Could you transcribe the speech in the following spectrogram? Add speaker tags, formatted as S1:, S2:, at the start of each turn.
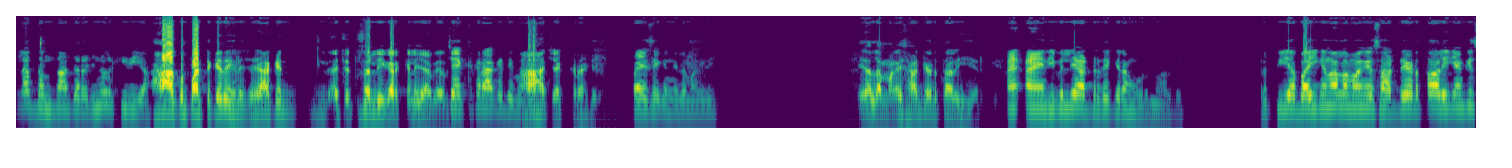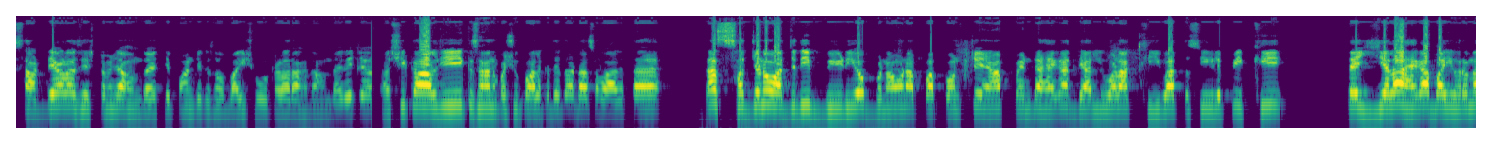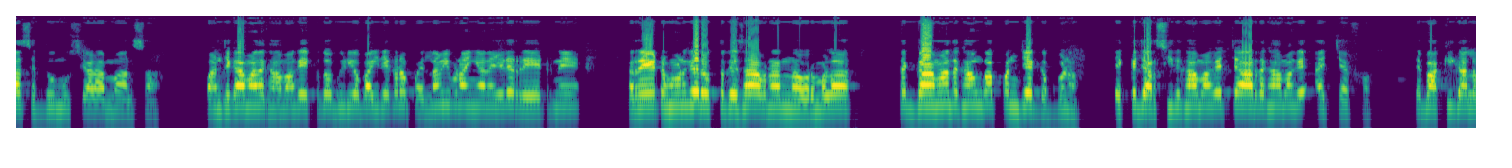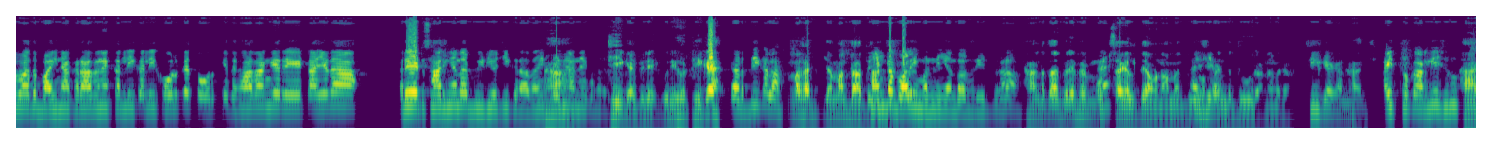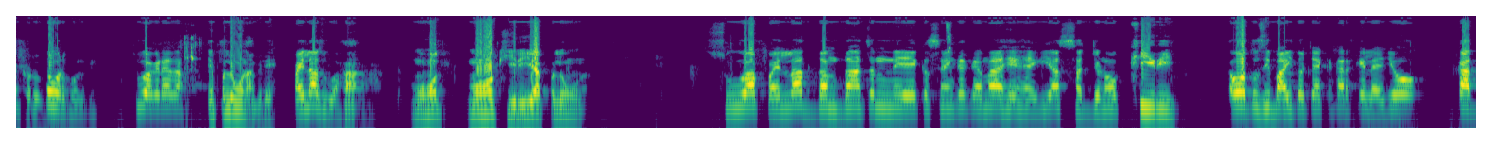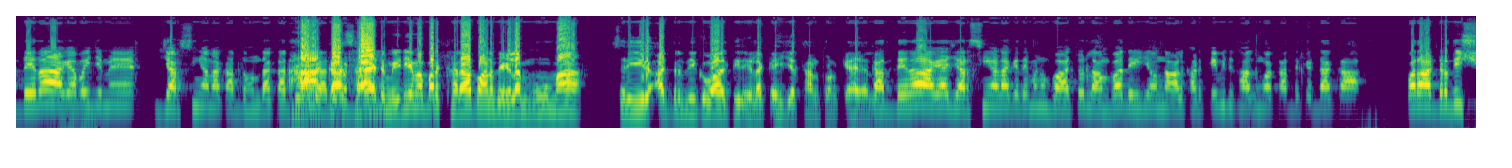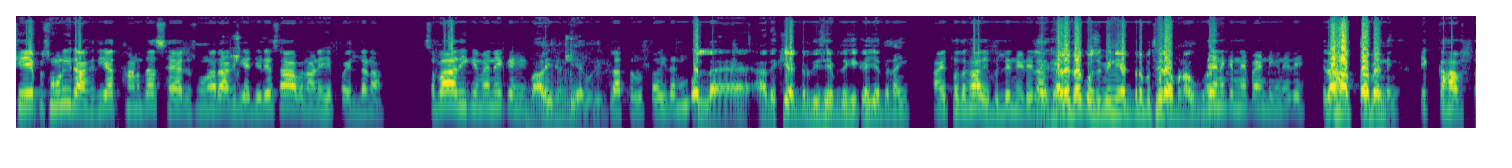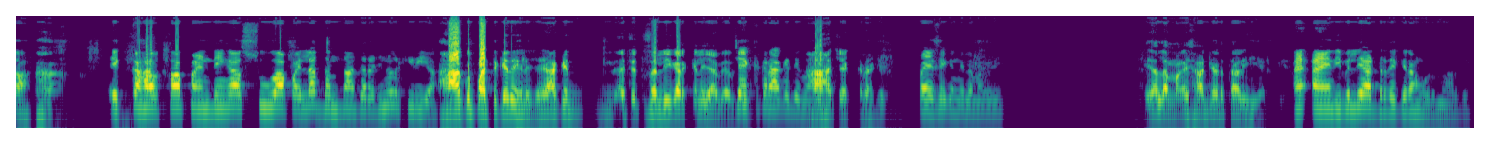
S1: ਪਹਿਲਾਂ ਦੰਦਾਂ 'ਚ origignal ਖੀਰੀ ਆ।
S2: ਹਾਂ ਕੋਈ ਪੱਟ ਕੇ ਦੇਖ ਲੈ ਚਾਹੇ ਆ ਕੇ ਇੱਥੇ ਤਸੱਲੀ ਕਰਕੇ ਲੈ ਜਾਵੇ ਆਪਦੀ।
S1: ਚੈੱਕ ਕਰਾ ਕੇ
S2: ਹਾਂ
S1: ਦੇਵਾਂਗੇ।
S2: ਹਾਂ ਚੈੱਕ ਕਰਾ ਕੇ।
S1: ਪੈਸੇ ਕਿੰਨੇ ਲਵਾਂਗੇ ਇਹਦੇ
S2: ਇਹਦਾ ਲਵਾਂਗੇ 48500 ਰੁਪਏ
S1: ਐ ਐਂ ਦੀ ਬੱਲੇ ਆਰਡਰ ਦੇ ਕਿਰਾਂ ਹੋਰ ਮਾਰ ਦੇ? ਰੁਪਿਆ ਬਾਈ ਕਹਿੰਦਾ ਲਵਾਂਗੇ 48.5 ਕਿਉਂਕਿ ਸਾਡੇ ਵਾਲਾ ਸਿਸਟਮ ਜਾਂ ਹੁੰਦਾ ਇੱਥੇ 500 ਬਾਈ ਛੋਟ ਵਾਲਾ ਰੱਖਦਾ ਹੁੰਦਾ ਇਹਦੇ ਚ। ਸਤਿ ਸ਼੍ਰੀ ਅਕਾਲ ਜੀ ਕਿਸਾਨ ਪਸ਼ੂ ਪਾਲਕ ਤੇ ਤੁਹਾਡਾ ਸਵਾਗਤ ਹੈ। ਤਾਂ ਸੱਜਣੋ ਅੱਜ ਦੀ ਵੀਡੀਓ ਬਣਾਉਣ ਆਪਾਂ ਪਹੁੰਚੇ ਆ ਪਿੰਡ ਹੈਗਾ ਦਿਆਲੂ ਵਾਲਾ ਖੀਵਾ ਤਹਿਸੀਲ ਭੀਖੀ। ਤੇ ਜ਼ਿਲ੍ਹਾ ਹੈਗਾ ਬਾਈ ਹੋਰਾਂ ਦਾ ਸਿੱਧੂ ਮੂਸੇ ਵਾਲਾ ਮਾਨਸਾ। ਪੰਜ ਗਾਵਾਂ ਦਿਖਾਵਾਂਗੇ, ਇੱਕ ਦੋ ਵੀਡੀਓ ਬਾਈ ਦੇ ਘਰੋਂ ਪਹਿਲਾਂ ਵੀ ਬਣਾਈਆਂ ਨੇ, ਜਿਹੜੇ ਰੇਟ ਨੇ, ਰੇਟ ਹੋਣਗੇ ਰੁੱਤ ਦੇ ਹਿਸਾਬ ਨਾਲ ਨਾਰਮਲ ਤੇ ਗਾਵਾਂ ਦਿਖਾਉਂਗਾ ਪੰਜੇ ਗੱਬਣ, ਇੱਕ ਜਰਸੀ ਦਿਖਾਵਾਂਗੇ, ਚਾਰ ਦਿਖਾਵਾਂਗੇ ਐਚ ਐਫ ਤੇ ਬਾਕੀ ਗੱਲਬਾਤ ਬਾਈ ਨਾਲ ਕਰਾ ਦੇਣੇ ਕੱਲੀ ਕੱਲੀ ਖੋਲ ਕੇ ਤੋੜ ਕੇ ਦਿਖਾ ਦਾਂਗੇ। ਰੇਟ ਆ ਜਿਹੜਾ ਰੇਟ ਸਾਰੀਆਂ ਦਾ ਵੀਡੀਓ 'ਚ ਹੀ ਕਰਾ ਦਾਂਗੇ ਕਿੰਨੇ ਨੇ ਫਿਰ।
S2: ਠੀਕ ਹੈ ਵੀਰੇ ਪੂਰੀ ਹੋ ਠੀਕ ਹੈ?
S1: ਚੜਦੀ ਕਲਾ।
S2: ਮੈਂ ਕਿਹਾ ਜਮਾ ਦਾਤੇ
S1: ਠੰਡ ਵਾਲੀ। ਮੰਨੀ ਜਾਂਦਾ ਸਰੀਰ ਤੇਰਾ
S2: ਠੰਡ ਤਾਂ ਵੀਰੇ ਫਿਰ ਮੋਟਰਸਾਈਕਲ ਤੇ ਆਉਣਾ ਮੈਂ ਦੂਰੋਂ। ਪਿੰਡ ਦੂਰ ਆ ਨਾ ਮੇਰਾ।
S1: ਠੀਕ ਹੈ ਗੱਲ।
S2: ਹਾਂਜੀ।
S1: ਇੱਥੋਂ ਕਰ ਲਈਏ ਸ਼ੁਰੂ?
S2: ਹਾਂ ਕਰੋ।
S1: ਤੋਰ ਖੋਲ ਕੇ। ਸੂਆ ਕਿਹੜਾ ਦਾ
S2: ਇਹ ਪਲੂਣ ਆ ਵੀਰੇ।
S1: ਪਹਿਲਾ ਸੂਆ?
S2: ਹਾਂ। ਮੋਹ ਮੋਹ ਖੀਰੀ ਆ ਪਲੂਣ।
S1: ਸੂਆ ਪਹਿਲਾ ਦੰਦਾਂ 'ਚ ਨੇਕ ਸਿੰਘ ਕਹਿੰਦਾ ਇਹ ਹੈਗੀ ਆ ਸੱਜਣੋ ਖੀਰੀ। ਉਹ ਤੁਸੀਂ ਬਾਈ ਤੋਂ ਚੈੱਕ ਕਰਕੇ ਲੈ ਜਿਓ। ਕੱਦ ਇਹਦਾ ਆ ਗਿਆ ਬਾਈ ਜਿਵੇਂ ਜਰਸੀਆਂ ਦਾ ਕੱਦ ਹੁੰਦਾ ਕੱਦ ਇਹਦਾ ਜ਼ਿਆਦਾ ਵੱਡਾ
S2: ਸੈਟ ਮੀਡੀਅਮ ਆ ਪਰ ਖਰਾ ਪਾਣ ਦੇਖ ਲੈ ਮੂੰਹ ਮਾਂ ਸਰੀਰ ਆਰਡਰ ਦੀ ਕੁਆਲਿਟੀ ਦੇਖ ਲੈ ਕਹੀ ਜੇ ਥਣ ਥਣ ਕਿਹਾ ਜਾਂਦਾ
S1: ਕੱਦ ਇਹਦਾ ਆ ਗਿਆ ਜਰਸੀਆਂ ਵਾਲਾ ਕਿਤੇ ਮੈਨੂੰ ਬਾਅਦ ਚੋਂ ਲਾਂਬਾ ਦੇਈ ਜਾਓ ਨਾਲ ਖੜ ਕੇ ਵੀ ਦਿਖਾ ਦੂੰਗਾ ਕੱਦ ਕਿੱਡਾ ਕਾ। ਪਰ ਆਰਡਰ ਦੀ ਸ਼ੇਪ ਸੋਹਣੀ ਰੱਖਦੀ ਆ ਥਣ ਦਾ ਸਾਈਜ਼ ਸੋਹਣਾ ਰੱਖਦੀ ਆ ਜਿਹੜੇ ਹਿਸਾਬ ਨਾਲ ਇਹ ਪਹਿਲਣਾ ਸੁਭਾਅ ਦੀ ਕਿਵੇਂ ਨੇ ਕਹੇ?
S2: ਬਾਲੀ ਠੰਡੀ ਆ ਗੁਰੀ।
S1: ਲੱਤ ਲੁੱਤ ਵਾਲੀ ਤਾਂ ਨਹੀਂ?
S2: ਉਹ ਲੈ ਆ ਦੇਖੀ ਆਰਡਰ ਦੀ ਸ਼ੇਪ ਦੇਖੀ ਕਹੀ ਜੇ ਦਿਖਾਈ।
S1: ਆ ਇੱਥੋਂ ਦਿਖਾ ਦੇ ਬਿੱਲੇ ਨੇੜੇ ਲੱਗ
S2: ਹਲੇ ਤਾਂ ਕੁਝ ਵੀ ਨਹੀਂ ਆਰਡਰ ਬਥੇਰਾ ਬਣਾਊਗਾ।
S1: ਦਿਨ ਕਿੰਨੇ ਪੈਂਡਿੰਗ ਨੇ ਇਹਦੇ?
S2: ਇਹਦਾ ਹਫਤਾ ਪੈਂਡਿੰਗ ਹੈ
S1: ਇੱਕ ਹਫਤਾ।
S2: ਹਾਂ।
S1: ਇੱਕ ਹਫਤਾ ਪੈਂਡਿੰਗ ਆ ਸੂਆ ਪਹਿਲਾਂ ਦੰਦਾਂ 'ਚ origignal ਖੀਰੀ ਆ।
S2: ਹਾਂ ਕੋਈ ਪੱਟ ਕੇ ਦੇਖ ਲੈ ਚਾਹੇ ਆ ਕੇ ਇੱਥੇ ਤਸੱਲੀ ਕਰਕੇ ਲੈ ਜਾਵੇ।
S1: ਚੈੱਕ ਕਰਾ ਕੇ
S2: ਹਾਂ
S1: ਦੇਵਾਂਗੇ।
S2: ਹਾਂ ਚੈੱਕ ਕਰਾ ਕੇ
S1: ਪੈਸੇ ਕਿੰਨੇ ਲਵਾਂਗੇ ਇਹਦੇ?
S2: ਇਹਦਾ ਲਵਾਂਗੇ 48500 ਰੁਪਏ
S1: ਐ ਐਂ ਦੀ ਬਿੱਲੇ ਆਰਡਰ ਦੇ ਕਿਰਾਂ ਹੋਰ ਮਾਰ ਦੇ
